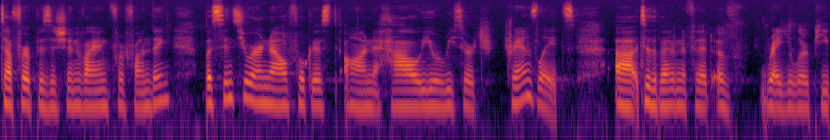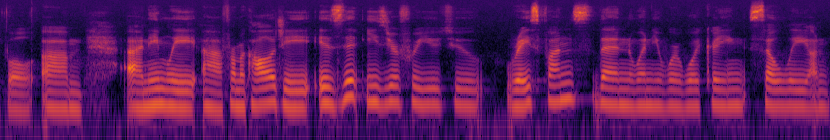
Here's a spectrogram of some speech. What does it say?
tougher position vying for funding. But since you are now focused on how your research translates uh, to the benefit of regular people, um, uh, namely uh, pharmacology, is it easier for you to raise funds than when you were working solely on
